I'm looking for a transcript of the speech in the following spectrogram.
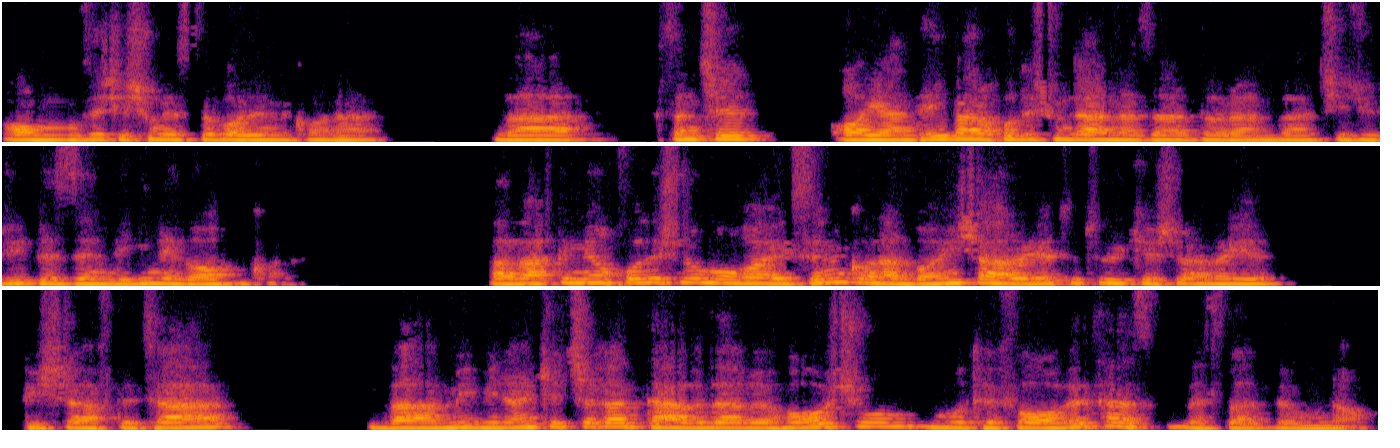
آموزششون استفاده می‌کنن و اصلا چه آینده برای خودشون در نظر دارن و چجوری به زندگی نگاه می‌کنن. و وقتی میان خودشون رو مقایسه می‌کنن با این شرایط توی کشورهای پیشرفته تر و می‌بینن که چقدر دقدقه هاشون متفاوت هست نسبت به اونا.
